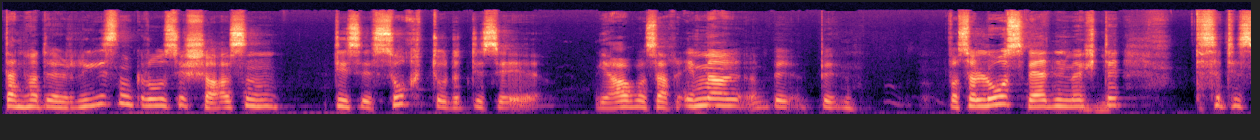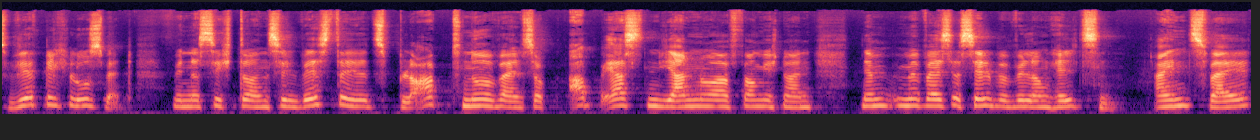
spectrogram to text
dann hat er riesengroße Chancen, diese Sucht oder diese, ja, was auch immer, was er loswerden möchte, mhm dass er das wirklich los wird. Wenn er sich da an Silvester jetzt plagt, nur weil er sagt, ab 1. Januar fange ich noch an, man weiß ja selber, wie lange hält's denn? Ein, zwei,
